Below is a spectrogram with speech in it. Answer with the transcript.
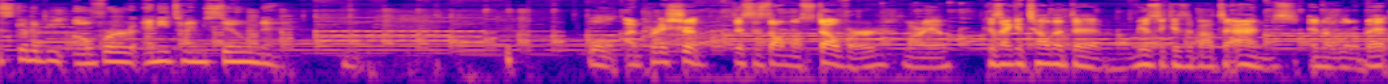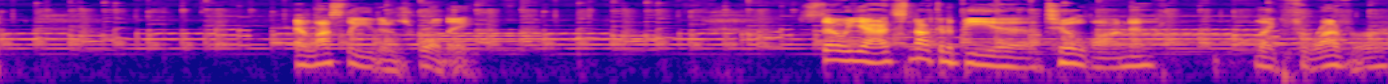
This gonna be over anytime soon? Well, I'm pretty sure this is almost over, Mario, because I can tell that the music is about to end in a little bit. And lastly, there's World 8. So yeah, it's not gonna be uh, too long, like forever.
